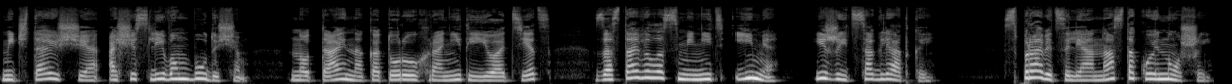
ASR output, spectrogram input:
мечтающая о счастливом будущем, но тайна, которую хранит ее отец, заставила сменить имя и жить с оглядкой. Справится ли она с такой ношей?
